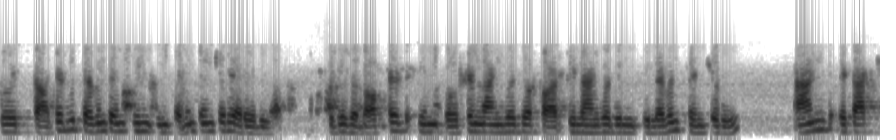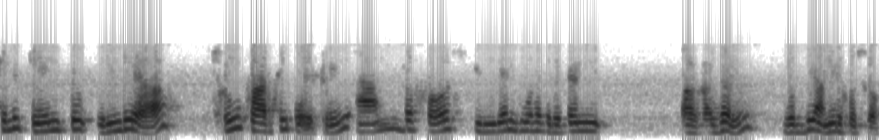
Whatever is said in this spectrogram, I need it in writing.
So it started with 7th in, in 7th century Arabia. It was adopted in Persian language or Farsi language in 11th century and it actually came to India through Farsi poetry. And the first Indian who has written a ghazal would be Amir Khusro.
